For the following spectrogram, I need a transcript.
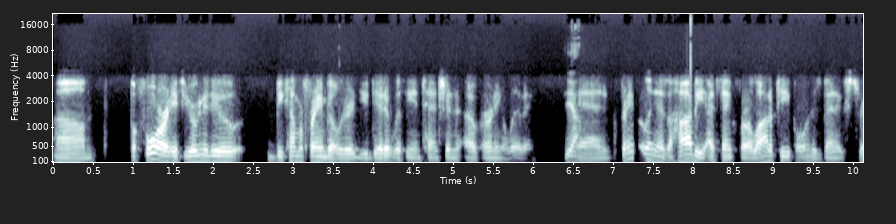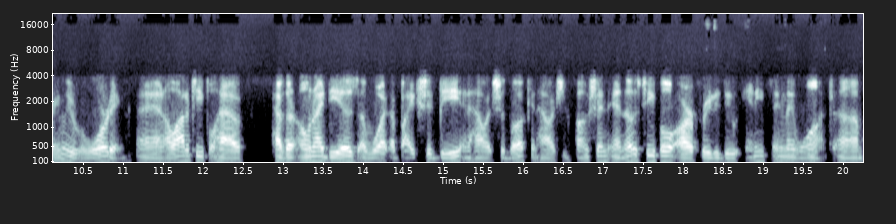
Um, before, if you were going to do become a frame builder, you did it with the intention of earning a living. Yeah. And frame building as a hobby, I think for a lot of people has been extremely rewarding, and a lot of people have have their own ideas of what a bike should be and how it should look and how it should function. And those people are free to do anything they want um,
